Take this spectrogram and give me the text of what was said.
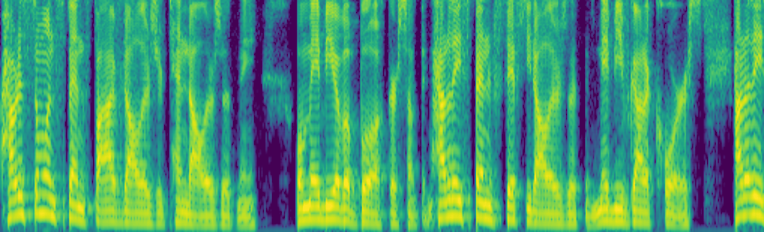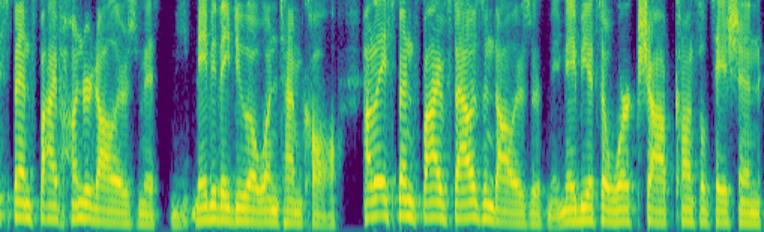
how does someone spend $5 or $10 with me? Well, maybe you have a book or something. How do they spend $50 with me? Maybe you've got a course. How do they spend $500 with me? Maybe they do a one time call. How do they spend $5,000 with me? Maybe it's a workshop consultation.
